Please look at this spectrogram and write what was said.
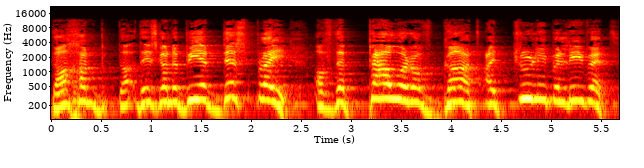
Daar gaan there's going to be a display of the power of God. I truly believe it.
